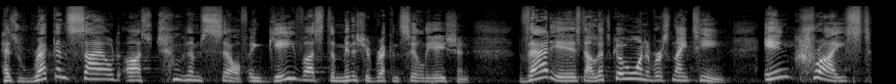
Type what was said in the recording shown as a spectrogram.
has reconciled us to himself and gave us the ministry of reconciliation. That is, now let's go on to verse 19. In Christ,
